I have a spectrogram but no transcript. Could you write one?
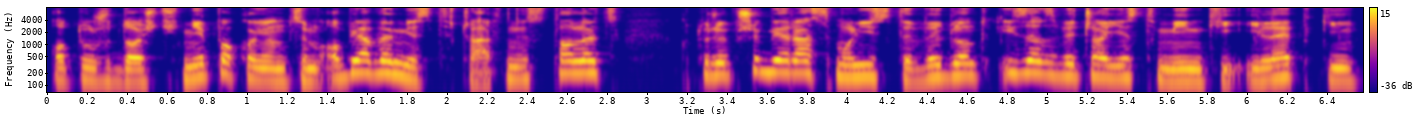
Otóż dość niepokojącym objawem jest czarny stolec, który przybiera smolisty wygląd i zazwyczaj jest miękki i lepki.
